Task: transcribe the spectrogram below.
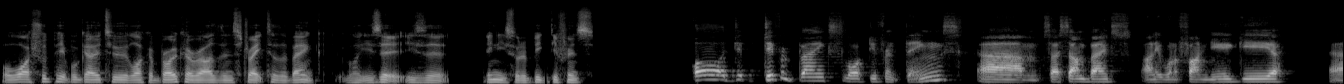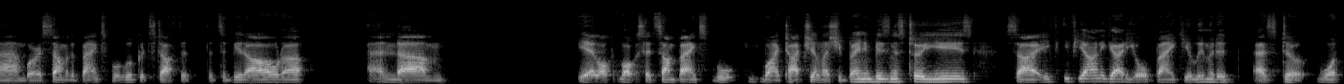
or why should people go to like a broker rather than straight to the bank? Like, is it is it any sort of big difference? Oh, di- different banks like different things. Um, so some banks only want to fund new gear, um, whereas some of the banks will look at stuff that, that's a bit older. And um, yeah, like like I said, some banks will won't touch you unless you've been in business two years. So if, if you only go to your bank, you're limited as to what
